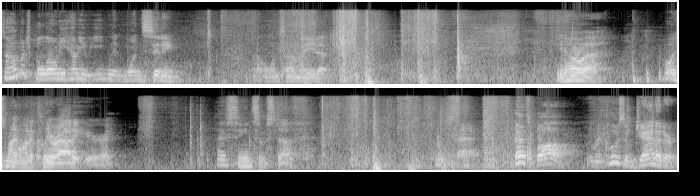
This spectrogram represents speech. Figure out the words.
So, how much bologna have you eaten in one sitting? Well, one time I ate it. You know, uh, you boys might want to clear out of here. I, I've seen some stuff. Who's that? That's Bob, the reclusive janitor.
